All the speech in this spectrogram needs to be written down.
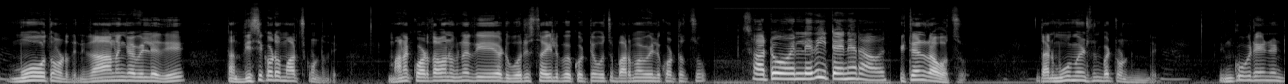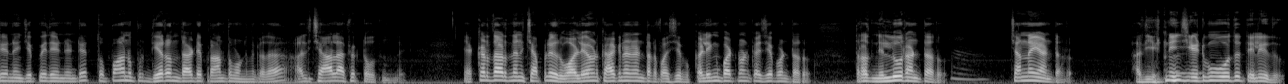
మూవ్ అవుతూ ఉంటుంది. నిదానంగా వెళ్ళేది తన దిశ కూడా మార్చుకుంటుంది. మనకు కొడతాం అనుకునేది అటు ఒరిస్సా వెళ్ళిపోయి కొట్టవచ్చు బర్మా వెళ్ళి కొట్టచ్చు. సో అటు వెళ్ళేది ఇటైనే రావచ్చు. ఇటైనా రావచ్చు. దాని మూమెంట్స్ని బట్టి ఉంటుంది. ఇంకొకటి ఏంటంటే నేను చెప్పేది ఏంటంటే తుఫాను ఇప్పుడు తీరం దాటే ప్రాంతం ఉంటుంది కదా అది చాలా ఎఫెక్ట్ అవుతుంది. ఎక్కడ దాటుతుందని చెప్పలేరు. వాళ్ళు ఏమైనా కాకినాడ అంటారు కాసేపు కళింగపట్నం కాసేపు అంటారు. తర్వాత నెల్లూరు అంటారు. చెన్నై అంటారు. అది ఎటు నుంచి ఎటు మూవ్ అవుతుందో తెలియదు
